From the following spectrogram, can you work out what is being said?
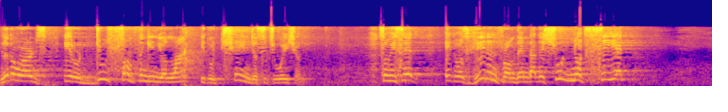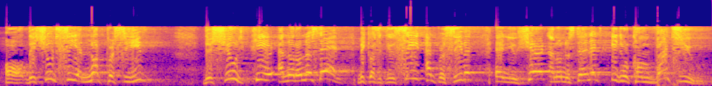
In other words, it will do something in your life, it will change your situation. So he said, it was hidden from them that they should not see it, or they should see and not perceive. They should hear and not understand. Because if you see it and perceive it, and you hear it and understand it, it will convert you.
